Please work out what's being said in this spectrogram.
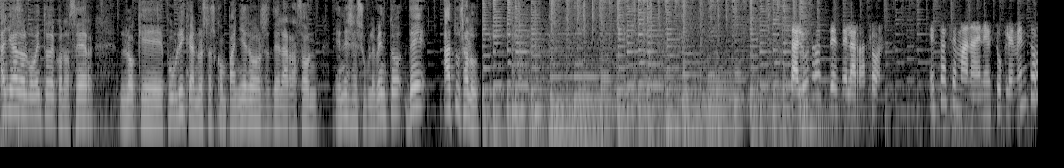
Ha llegado el momento de conocer lo que publican nuestros compañeros de La Razón en ese suplemento de A tu Salud. Saludos desde La Razón. Esta semana en el suplemento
